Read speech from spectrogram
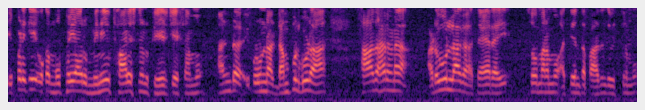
ఇప్పటికీ ఒక ముప్పై ఆరు మినీ ఫారెస్ట్లను క్రియేట్ చేశాము. అండ్ ఇప్పుడున్న డంపులు కూడా సాధారణ అడవుల్లాగా తయారయ్యి సో మనము అత్యంత ప్రాధాన్యత ఇస్తున్నాము.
